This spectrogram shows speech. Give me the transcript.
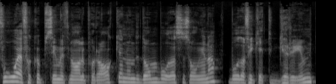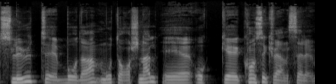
Två fa Cup semifinaler på raken under de båda säsongerna. Båda fick ett grymt slut, eh, båda mot Arsenal. Eh, och Eh, konsekvenser.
